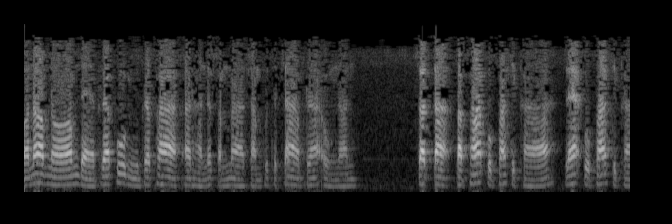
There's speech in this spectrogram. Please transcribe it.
อนอบน้อมแด่พระผู้มีพระภาคอรหันตสัมมาสัมพุทธเจ้าพระองค์นั้น สัตตะปภาปุพพสิกขาและปุพพสิกขา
